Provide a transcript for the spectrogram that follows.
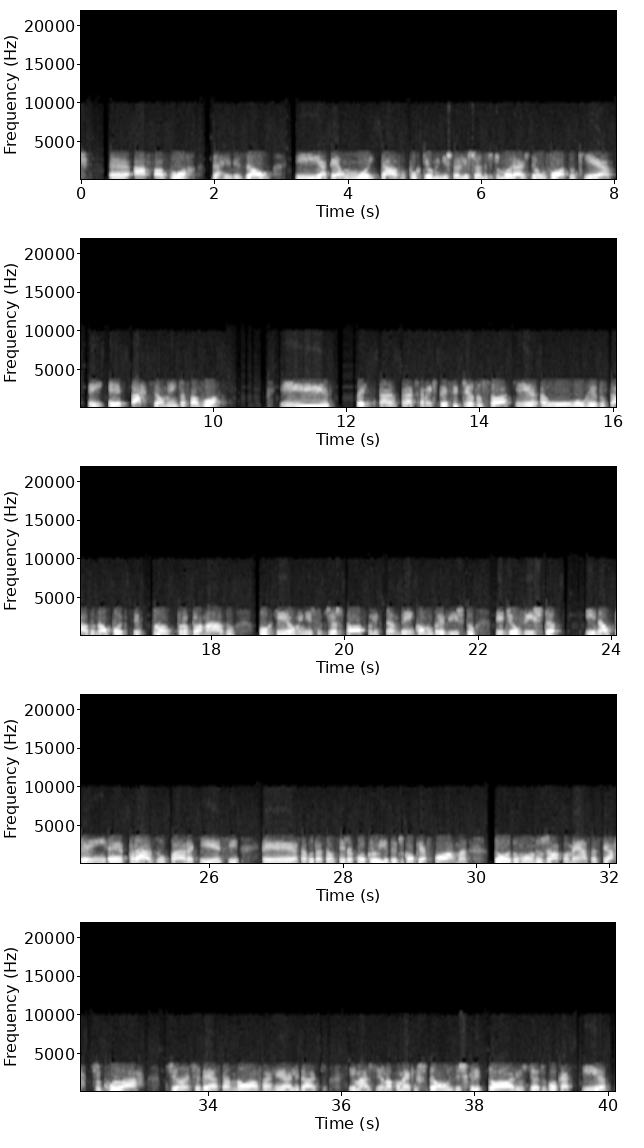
é, a favor da revisão e até um oitavo, porque o ministro Alexandre de Moraes deu um voto que é, é, é parcialmente a favor. E, bem, está praticamente decidido, só que o, o resultado não pode ser pro, proclamado porque o ministro Dias Toffoli, também, como previsto, pediu vista e não tem é, prazo para que esse, é, essa votação seja concluída. De qualquer forma, todo mundo já começa a se articular diante dessa nova realidade. Imagina como é que estão os escritórios de advocacia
